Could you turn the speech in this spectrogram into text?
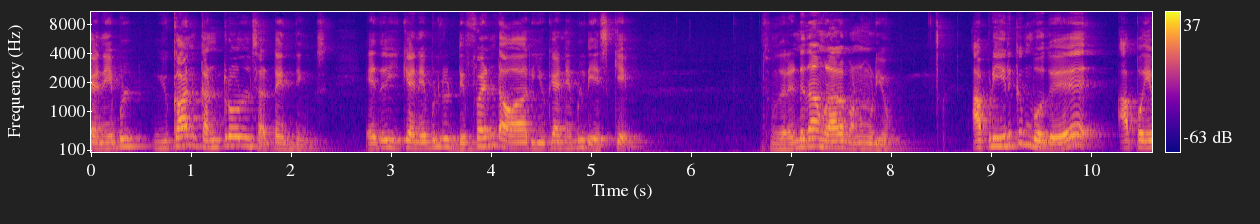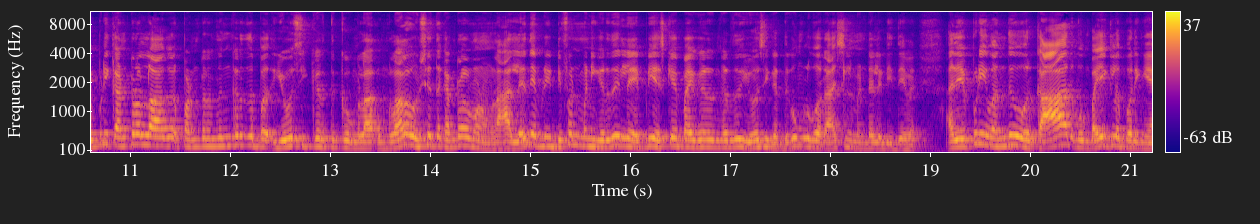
can able you can control certain things எது you can able to defend or you can able to escape so இந்த ரெண்டு தான் உங்களால் பண்ண முடியும். அப்படி இருக்கும்போது அப்போ எப்படி கண்ட்ரோல் ஆக பண்ணுறதுங்கிறத ப யோசிக்கிறதுக்கு உங்களால் உங்களால் ஒரு விஷயத்தை கண்ட்ரோல் பண்ண முடியல அதுலேருந்து எப்படி டிஃபெண்ட் பண்ணிக்கிறது இல்லை எப்படி எஸ்கேப் ஆகிக்கிறதுங்கிறது யோசிக்கிறதுக்கு உங்களுக்கு ஒரு ரேஷனல் மென்டாலிட்டி தேவை. அது எப்படி வந்து ஒரு கார் பைக்கில் போகிறீங்க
